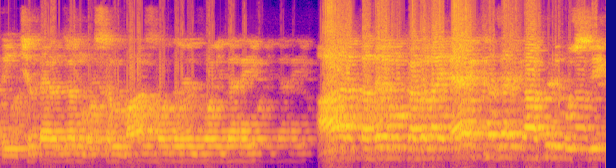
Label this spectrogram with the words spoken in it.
তিনশো মুসলমান বদলের ময়দানে, আর তাদের মোকাবেলায় এক হাজার কাপের মুশ্রিক।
